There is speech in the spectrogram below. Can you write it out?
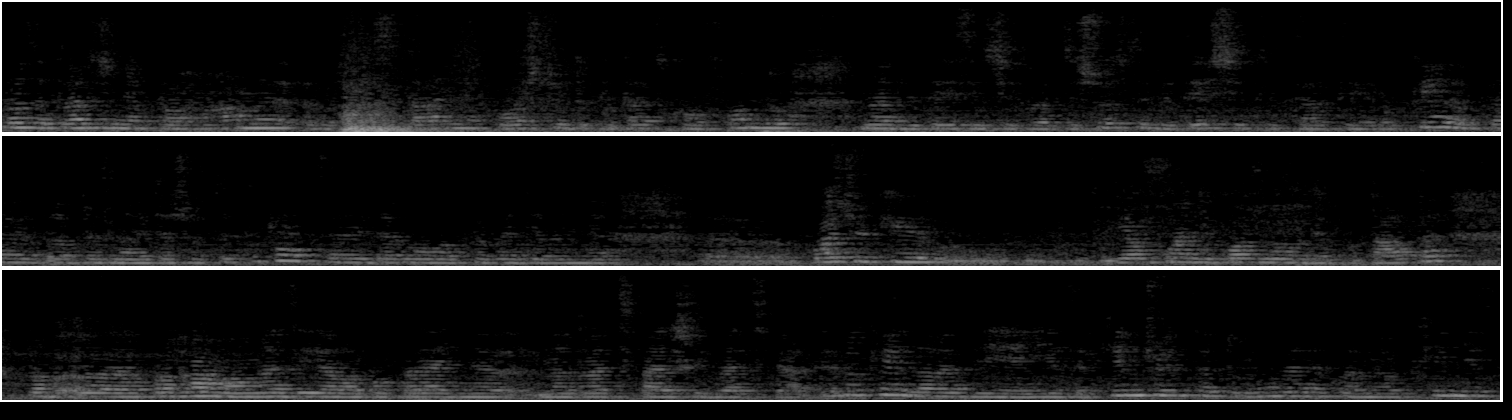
про затвердження програми використання депутатського фонду на 2026-2030 роки. Ви добре знаєте, що це таке. Це йде мова про виділення е, коштів, які є в фонді кожного депутата. Е, Програма у нас діяла попередньо на 21-25 роки. Зараз її закінчується, тому виникла необхідність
